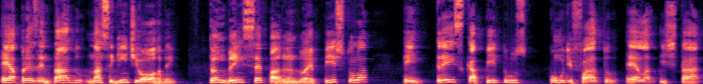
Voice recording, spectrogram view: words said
é apresentado na seguinte ordem: também separando a epístola em três capítulos, como de fato ela está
